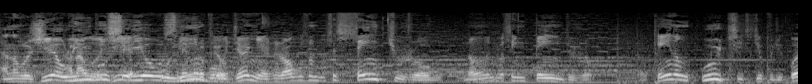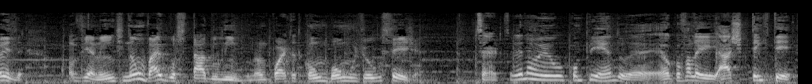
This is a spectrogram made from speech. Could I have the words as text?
Analogia, o Limbo analogia, seria o, cinema Limbo, europeu. o Journey, são jogos onde você sente o jogo, não onde você entende o jogo. Então, quem não curte esse tipo de coisa, obviamente não vai gostar do Limbo, não importa quão bom o jogo seja. Certo. Eu, Não, eu compreendo, é, é o que eu falei, acho que tem que ter.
